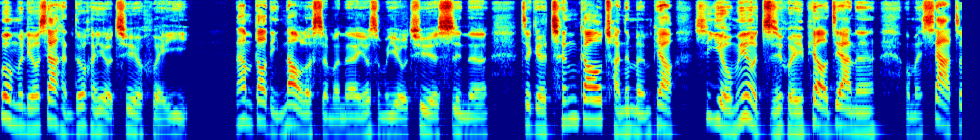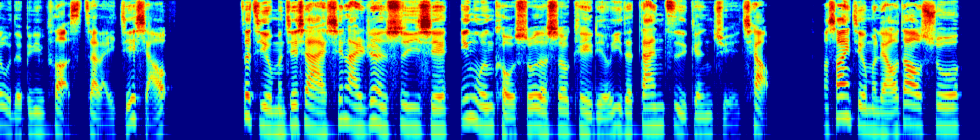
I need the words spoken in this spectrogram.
为我们留下很多很有趣的回忆。那他们到底闹了什么呢？有什么有趣的事呢？这个撑高船的门票是有没有值回票价呢？我们下周五的 B B Plus 再来揭晓。这集我们接下来先来认识一些英文口说的时候可以留意的单字跟诀窍。好，上一集我们聊到说，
